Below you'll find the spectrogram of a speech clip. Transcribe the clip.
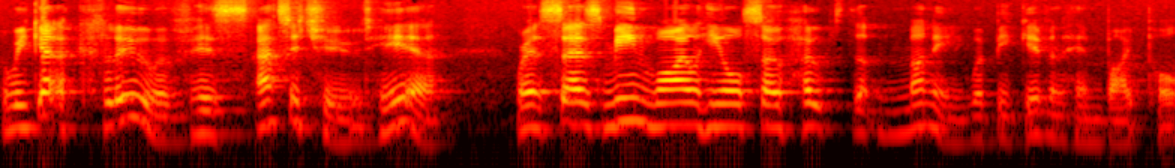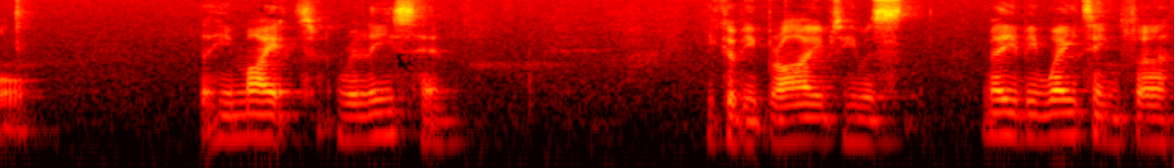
We get a clue of his attitude here, where it says, Meanwhile, he also hoped that money would be given him by Paul, that he might release him. He could be bribed. He was maybe waiting for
